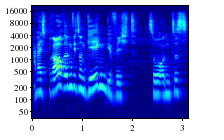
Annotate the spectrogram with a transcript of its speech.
Aber ich brauche irgendwie so ein Gegengewicht. So und das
